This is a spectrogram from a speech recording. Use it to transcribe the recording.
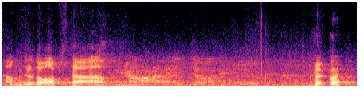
다음 문제로 넘어갑시다. 증명 안 하면 인정 안 해. 그럴걸?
